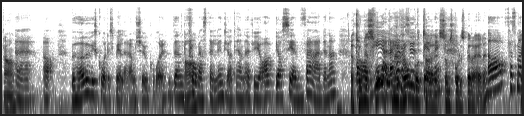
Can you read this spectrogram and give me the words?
Ja. Ja, behöver vi skådespelare om 20 år? Den ja. frågan ställer inte jag till henne för jag, jag ser värdena Jag tror det är svårt med robotar utbildning. som skådespelare, eller? Ja, fast man,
